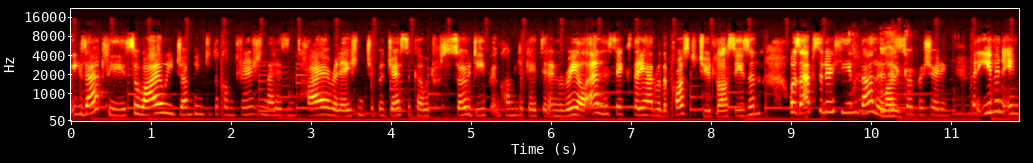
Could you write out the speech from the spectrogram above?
Exactly. So why are we jumping to the conclusion that his entire relationship with Jessica, which was so deep and complicated and real, and the sex that he had with a prostitute last season, was absolutely invalid? Like- it's so frustrating. But even in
